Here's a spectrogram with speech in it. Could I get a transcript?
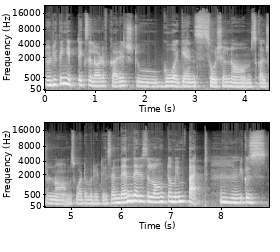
Don't you think it takes a lot of courage to go against social norms, cultural norms, whatever it is? And then there is the long term impact mm-hmm. because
